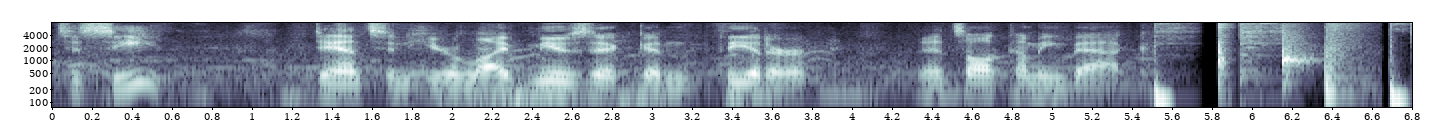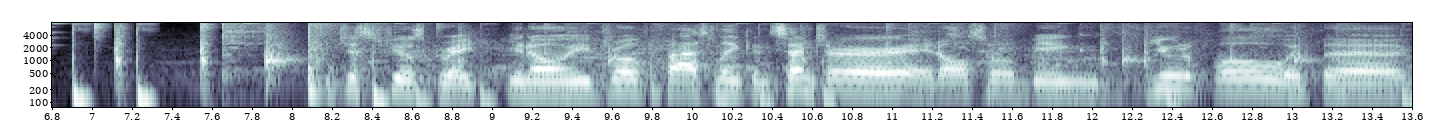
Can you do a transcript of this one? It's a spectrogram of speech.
to see dance and hear live music and theater, and it's all coming back. It just feels great. You know, you drove past Lincoln Center, it also being beautiful with the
